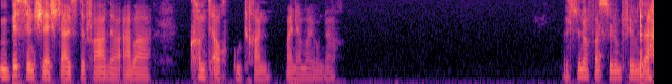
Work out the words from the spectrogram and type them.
Ein bisschen schlechter als The Father, aber kommt auch gut ran, meiner Meinung nach. Willst du noch was zu dem Film sagen?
